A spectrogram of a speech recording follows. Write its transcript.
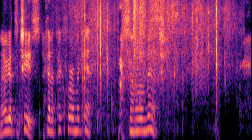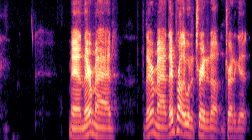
Now we got the Chiefs. I got to pick for him again. Son of a bitch. Man, they're mad. They're mad. They probably would have traded up and tried to get.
